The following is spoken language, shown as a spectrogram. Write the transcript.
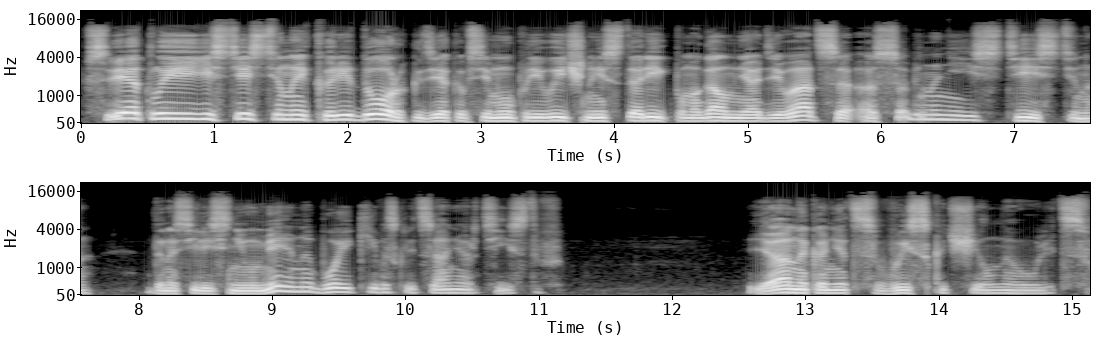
В светлый и естественный коридор, где ко всему привычный старик помогал мне одеваться, особенно неестественно, доносились неумеренно бойкие восклицания артистов. Я, наконец, выскочил на улицу.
